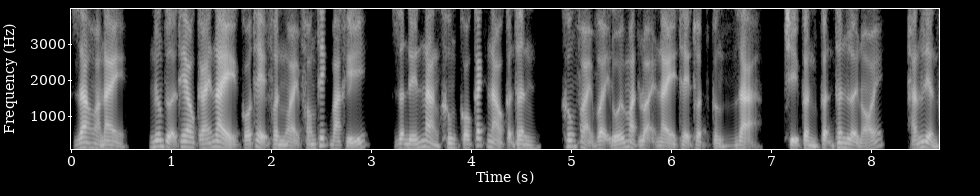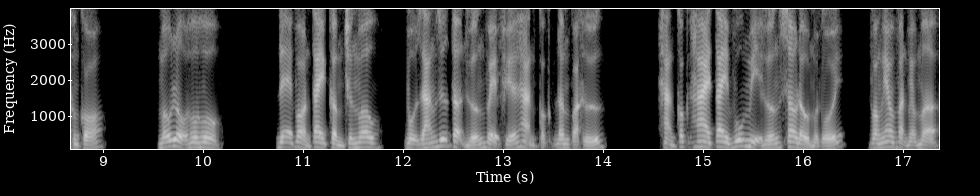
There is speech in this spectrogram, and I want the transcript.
Gia hỏa này, nương tựa theo cái này có thể phần ngoài phóng thích bá khí, dẫn đến nàng không có cách nào cận thân, không phải vậy đối mặt loại này thể thuật cứng giả chỉ cần cận thân lời nói, hắn liền không có. Mẫu lộ hô hô. Đệ vòn tay cầm trương mâu, bộ dáng giữ tận hướng về phía hàn cọc đâm quá khứ. Hàn cọc hai tay vũ mị hướng sau đầu một gối, vòng eo vặn vẹo mở,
